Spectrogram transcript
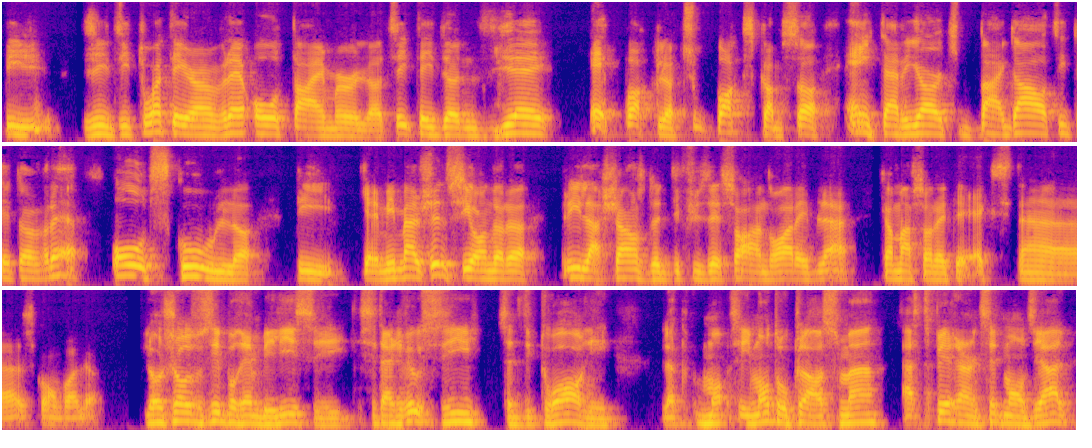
puis j'ai dit, toi, t'es un vrai old-timer, là, tu t'es d'une vieille époque, là, tu boxes comme ça, intérieur, tu bagarres, tu t'es un vrai old school, là. Puis, m'imagine si on aurait pris la chance de diffuser ça en noir et blanc, comment ça aurait été excitant, euh, ce combat-là. L'autre chose aussi pour Mbili, c'est c'est arrivé aussi cette victoire et le, il monte au classement, aspire à un titre mondial.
